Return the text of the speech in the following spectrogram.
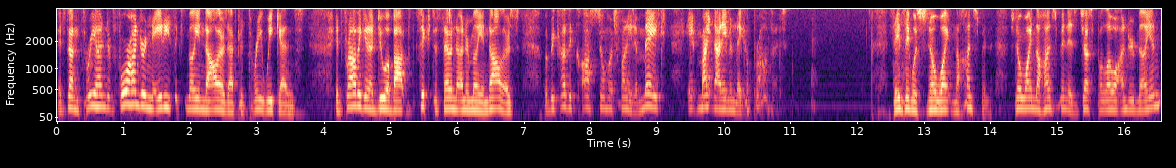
It's done 300, $486 million after three weekends. It's probably going to do about six to seven hundred million dollars, but because it costs so much money to make, it might not even make a profit. Same thing with Snow White and the Huntsman. Snow White and the Huntsman is just below 100 million.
